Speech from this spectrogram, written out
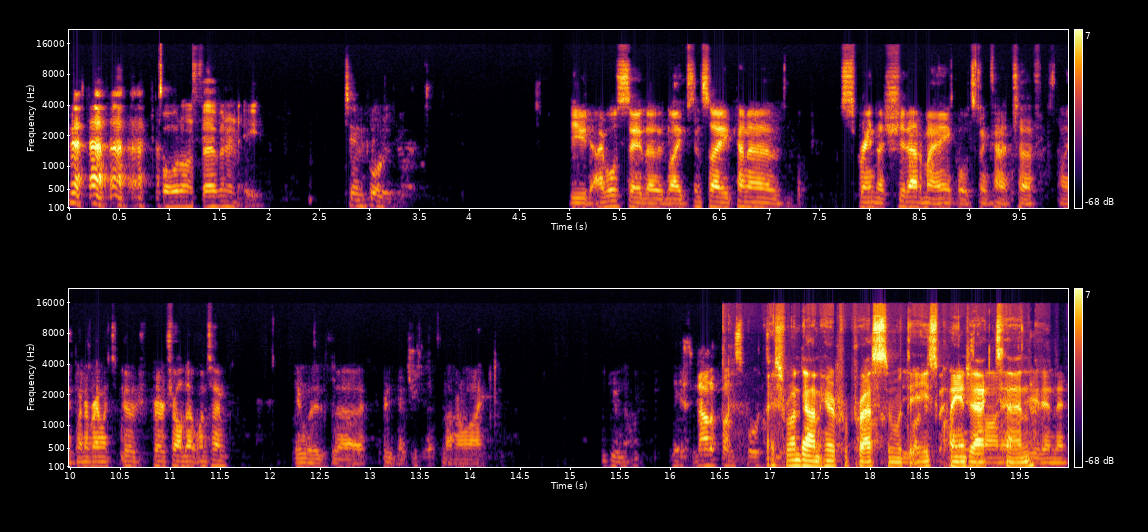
Hold on seven and eight. Ten forty. Dude, I will say though, like since I kind of sprained the shit out of my ankle, it's been kind of tough. Like whenever I went to Fair- Fairchild that one time, it was uh pretty much I'm not gonna lie. Yeah, not a fun sport. Nice run down here for Preston with the ace, queen, jack, ten. and then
